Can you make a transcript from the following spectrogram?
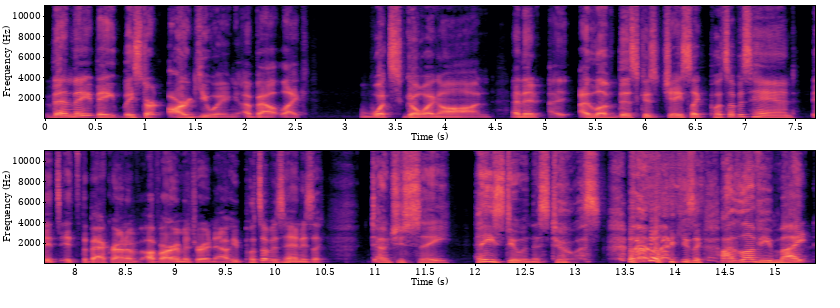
then they they they start arguing about like what's going on. And then I, I love this because Jeice like puts up his hand. It's it's the background of, of our image right now. He puts up his hand. He's like, "Don't you see? He's doing this to us." like he's like, "I love you, mate.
